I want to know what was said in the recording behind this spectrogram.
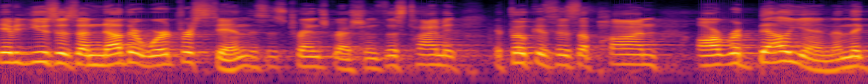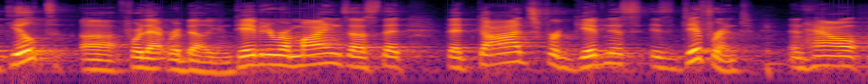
David uses another word for sin. This is transgressions. This time it, it focuses upon our rebellion and the guilt uh, for that rebellion. David reminds us that, that God's forgiveness is different than how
